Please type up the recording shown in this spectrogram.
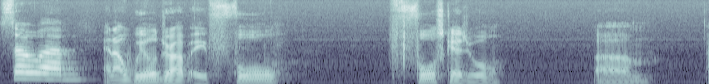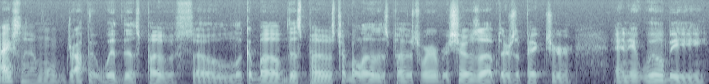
So, um, And I will drop a full, full schedule. Um, actually, I'm gonna drop it with this post. So look above this post or below this post, wherever it shows up. There's a picture, and it will be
